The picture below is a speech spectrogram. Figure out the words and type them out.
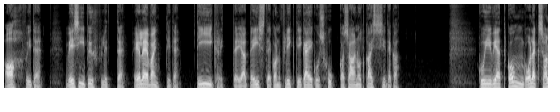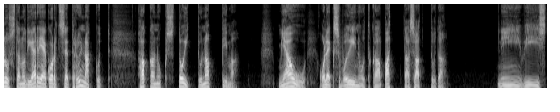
ahvide, vesipühvlite, elevantide, tiigrite ja teiste konflikti käigus hukka saanud kassidega. kui Vietkong oleks alustanud järjekordset rünnakut, hakanuks toitu nappima. Mjau oleks võinud ka patta sattuda. nii viis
